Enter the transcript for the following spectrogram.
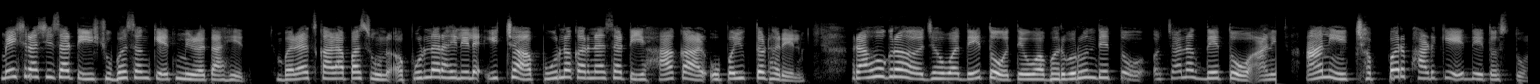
मेष राशीसाठी शुभ संकेत मिळत आहेत. बऱ्याच काळापासून अपूर्ण राहिलेल्या इच्छा पूर्ण करण्यासाठी हा काळ उपयुक्त ठरेल. राहू ग्रह जेव्हा देतो तेव्हा भरभरून देतो अचानक देतो आणि आणि छप्पर फाडके देत असतो.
